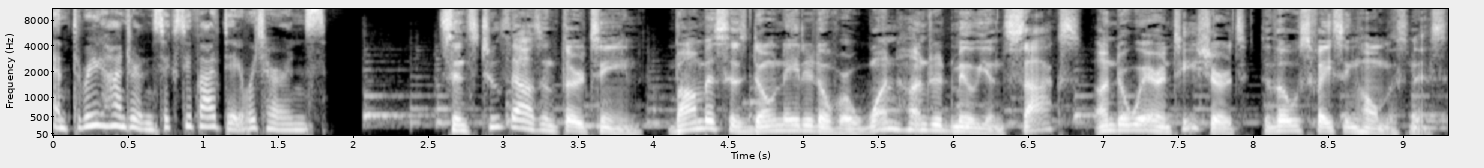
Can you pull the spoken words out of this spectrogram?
and 365-day returns. Since 2013, Bombas has donated over 100 million socks, underwear, and t-shirts to those facing homelessness.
